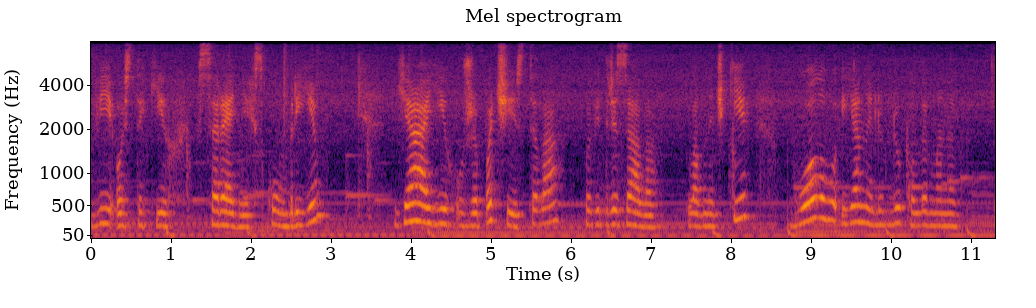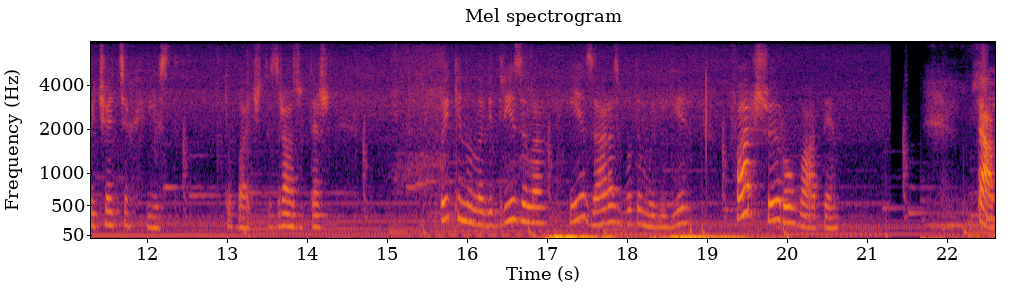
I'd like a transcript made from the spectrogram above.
дві ось таких середніх скумбрії. Я їх уже почистила, повідрізала плавнички, голову, і я не люблю, коли в мене печеться хвіст. То бачите, зразу теж викинула, відрізала і зараз будемо її фарширувати. Так,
